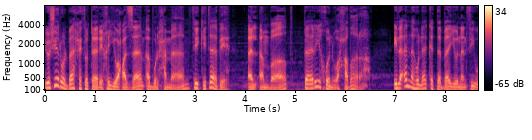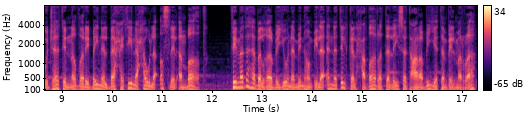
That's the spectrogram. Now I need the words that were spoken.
يشير الباحث التاريخي عزام أبو الحمام في كتابه الأنباط تاريخ وحضارة إلى أن هناك تباينا في وجهات النظر بين الباحثين حول أصل الأنباط فيما ذهب الغربيون منهم إلى أن تلك الحضارة ليست عربية بالمرة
